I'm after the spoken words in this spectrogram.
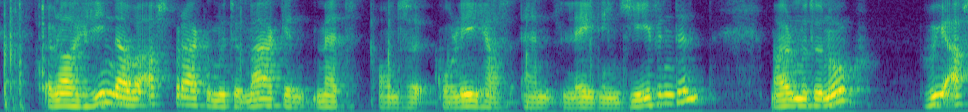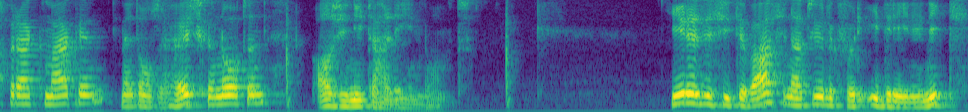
We hebben al gezien dat we afspraken moeten maken met onze collega's en leidinggevenden, maar we moeten ook goede afspraken maken met onze huisgenoten als je niet alleen woont. Hier is de situatie natuurlijk voor iedereen uniek.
